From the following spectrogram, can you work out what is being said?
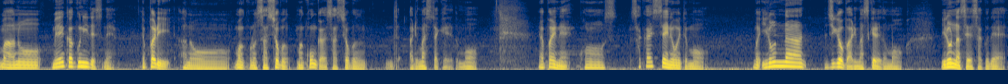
まあ、あの明確にですねやっぱりあの、まあ、この殺処分、まあ、今回は殺処分でありましたけれどもやっぱりねこの堺市政においても、まあ、いろんな事業部ありますけれどもいろんな政策で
